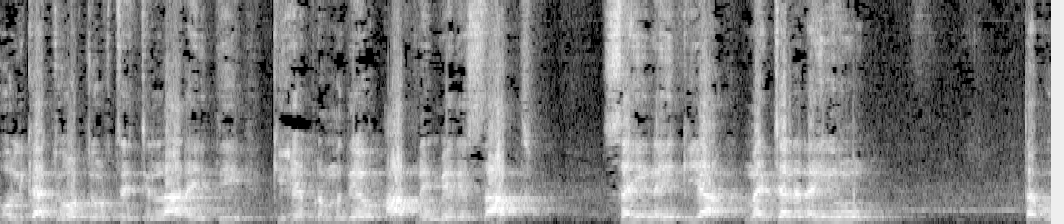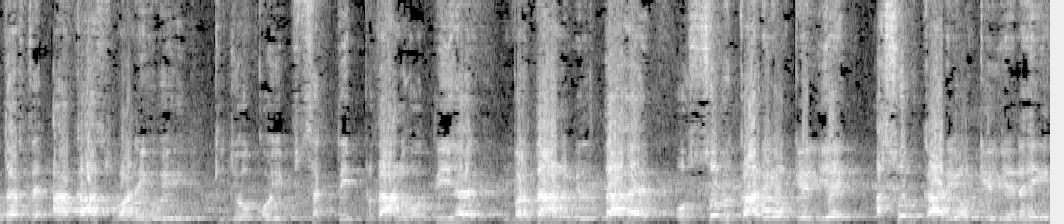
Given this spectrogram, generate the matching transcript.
होलिका ज़ोर ज़ोर से चिल्ला रही थी कि, हे ब्रह्मदेव, आपने मेरे साथ सही नहीं किया, मैं जल रही हूँ। तब उधर से आकाशवाणी हुई कि जो कोई शक्ति प्रदान होती है, वरदान मिलता है, वो शुभ कार्यों के लिए, अशुभ कार्यों के लिए नहीं,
